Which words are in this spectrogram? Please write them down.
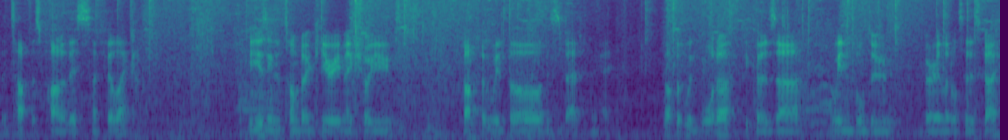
the toughest part of this, I feel like. If you're using the Tonbokiri, make sure you buff it with, oh, this is bad, okay. Buff it with water, because uh, wind will do very little to this guy.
